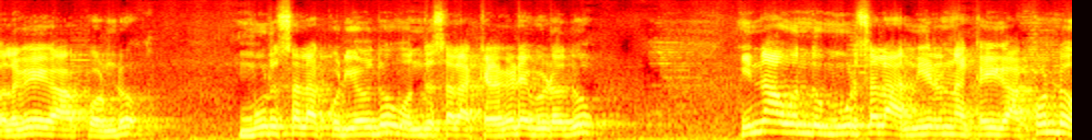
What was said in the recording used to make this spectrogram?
ಬಲಗೈಗೆ ಹಾಕ್ಕೊಂಡು ಮೂರು ಸಲ ಕುಡಿಯೋದು, ಒಂದು ಸಲ ಕೆಳಗಡೆ ಬಿಡೋದು, ಇನ್ನು ಒಂದು ಮೂರು ಸಲ ನೀರನ್ನು ಕೈಗೆ ಹಾಕ್ಕೊಂಡು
